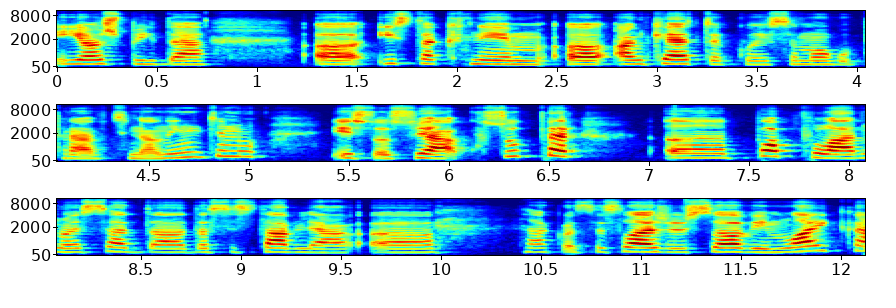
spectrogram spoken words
I još bih da istaknem ankete koje se mogu praviti na LinkedInu, isto su jako super. Popularno je sad da, da se stavlja ako se slažeš sa ovim lajka,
